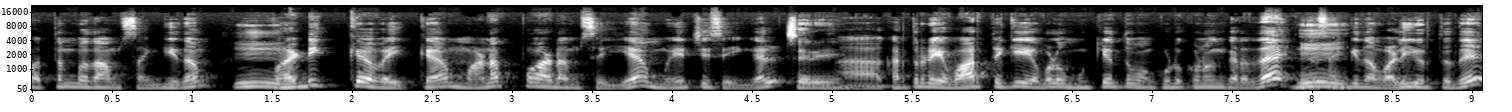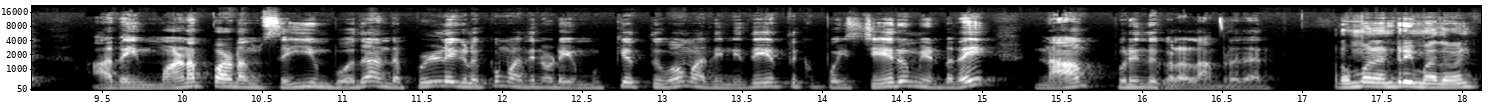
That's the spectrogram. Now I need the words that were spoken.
பத்தொன்பதாம் சங்கீதம் படிக்க வைக்க மனப்பாடம் செய்ய முயற்சி செய்யுங்கள். கர்த்தருடைய வார்த்தைக்கு எவ்வளவு முக்கியத்துவம் கொடுக்கணுங்கிறத இந்த. சங்கீதம் வலியுறுத்துது. அதை மனப்பாடம் செய்யும் போது அந்த பிள்ளைகளுக்கும் அதனுடைய முக்கியத்துவம் அதன் இதயத்துக்கு போய் சேரும் என்பதை நாம் புரிந்து கொள்ளலாம் பிரதர் ரொம்ப நன்றி மாதவன்.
